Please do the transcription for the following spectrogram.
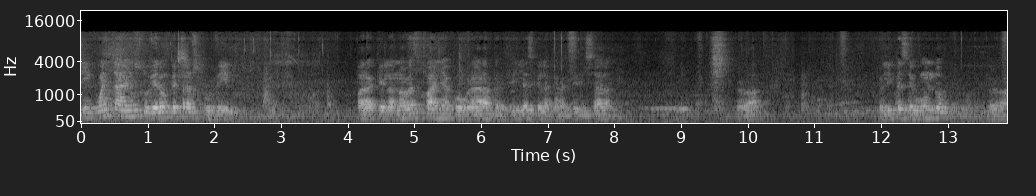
50 años tuvieron que transcurrir para que la Nueva España cobrara perfiles que la caracterizaran. ¿Verdad? Felipe II, ¿verdad?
